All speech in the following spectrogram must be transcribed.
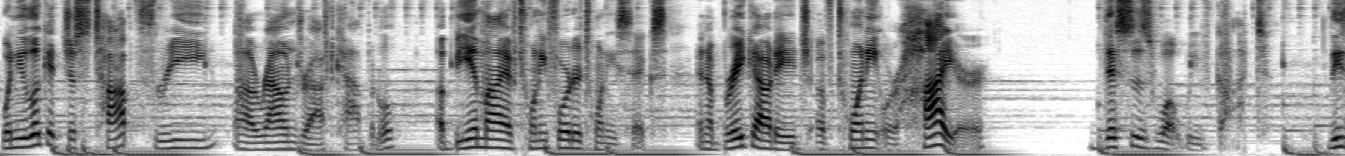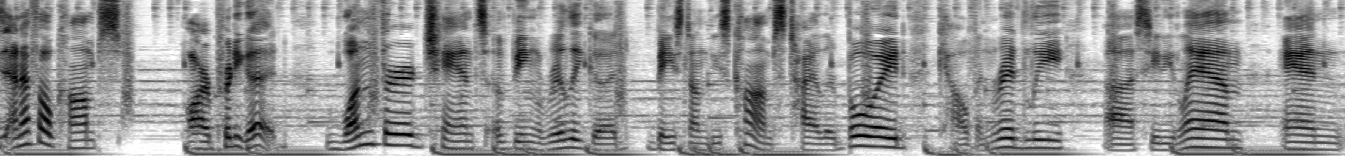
When you look at just top three uh, round draft capital, a BMI of 24 to 26, and a breakout age of 20 or higher, this is what we've got. These NFL comps are pretty good. One third chance of being really good based on these comps Tyler Boyd, Calvin Ridley, uh, CeeDee Lamb, and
